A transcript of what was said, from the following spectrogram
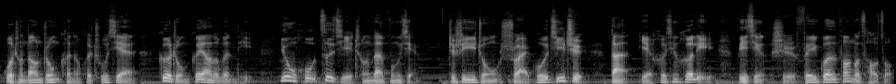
过程当中可能会出现各种各样的问题，用户自己承担风险。这是一种甩锅机制，但也合情合理，毕竟是非官方的操作。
